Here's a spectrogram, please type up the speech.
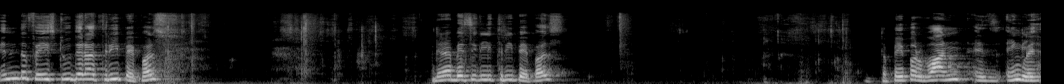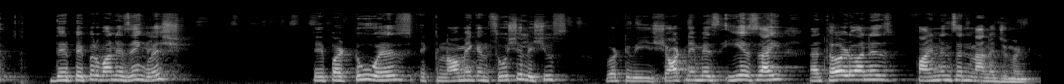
In the phase two, there are three papers. There are basically three papers. The paper one is English. Their paper one is English Paper 2 is Economic and Social Issues, what we short name is ESI and third one is Finance and Management.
